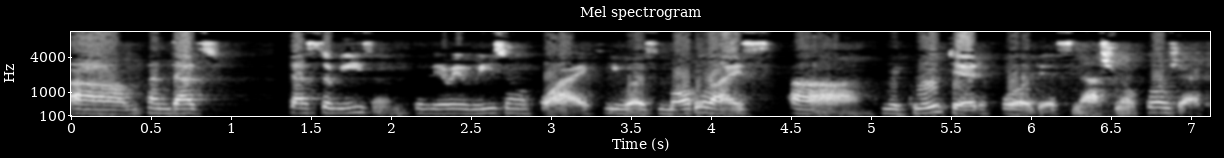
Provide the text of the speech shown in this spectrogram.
um, and that's that's the reason, the very reason why he was mobilized, uh, recruited for this national project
